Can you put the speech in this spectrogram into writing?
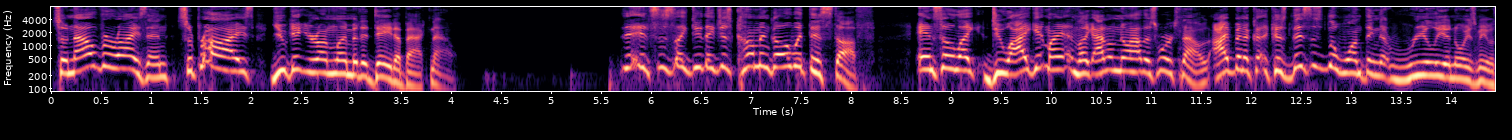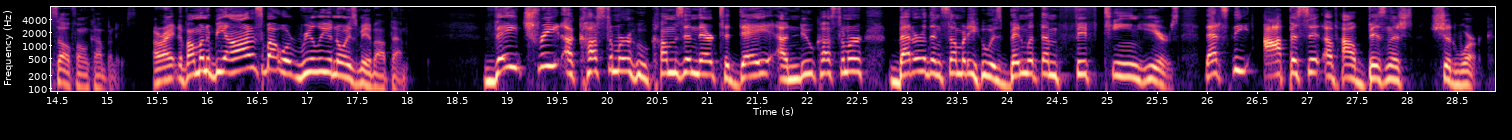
So now Verizon, surprise, you get your unlimited data back now. It's just like, dude, they just come and go with this stuff. And so, like, do I get my, like, I don't know how this works now. I've been, a because this is the one thing that really annoys me with cell phone companies. All right. If I'm going to be honest about what really annoys me about them, they treat a customer who comes in there today, a new customer, better than somebody who has been with them 15 years. That's the opposite of how business should work.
